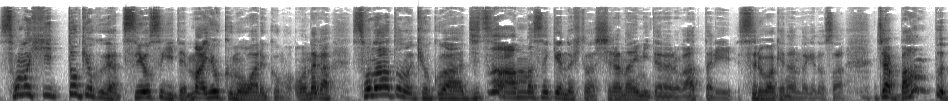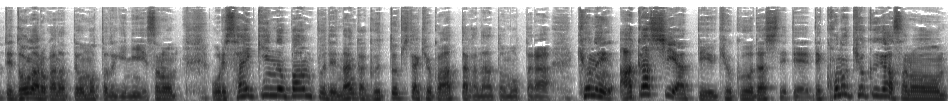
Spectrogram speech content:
そのヒット曲が強すぎて、まあ、良くも悪くも。なんか、その後の曲は、実はあんま世間の人は知らないみたいなのがあったりするわけなんだけどさ。じゃあ、バンプってどうなのかなって思った時に、その、俺最近のバンプでなんかグッときた曲あったかなと思ったら、去年、アカシアっていう曲を出してて、で、この曲がさその、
